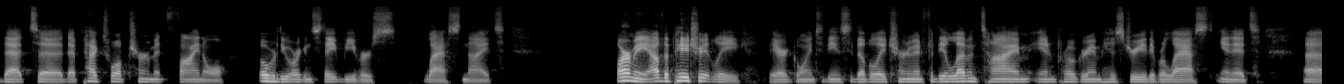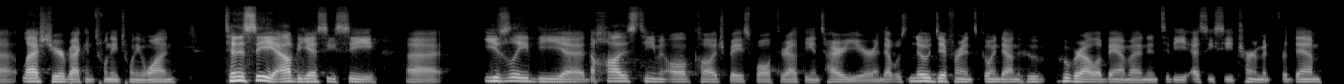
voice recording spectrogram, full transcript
that uh, that Pac-12 tournament final over the Oregon State Beavers last night. Army of the Patriot League. They are going to the NCAA tournament for the 11th time in program history. They were last in it uh, last year back in 2021. Tennessee out of the SEC, uh, easily the uh, the hottest team in all of college baseball throughout the entire year, and that was no different going down to Hoover, Alabama, and into the SEC tournament for them.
